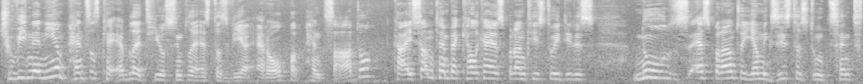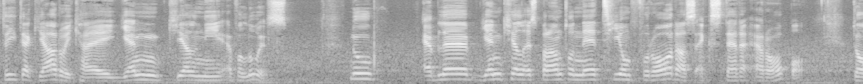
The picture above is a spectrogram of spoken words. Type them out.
Ĉu vi neniam pensas ke eble tio simple estas via eŭropa pensado? Kaj samtempe kelkaj esperantistoj diris: "Nu, Esperanto jam ekzistas dum cent tridek jaroj kaj jen kiel ni evolu evoluis. Nu, eble jen kiel Esperanto ne tiom furoras ekster Eŭropo. Do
